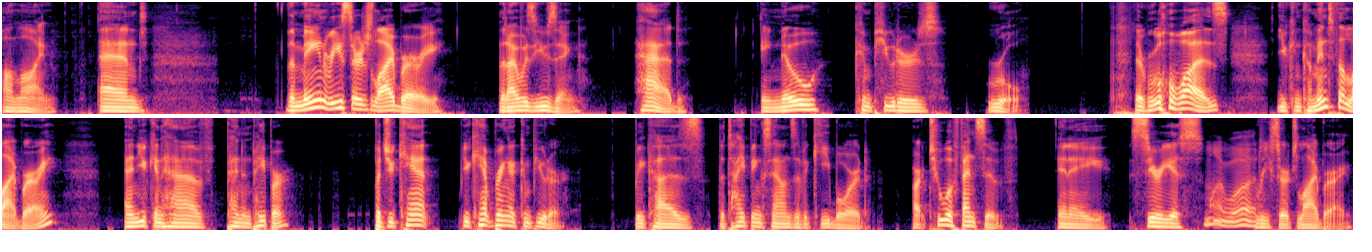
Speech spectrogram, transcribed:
online. And the main research library that I was using had a no computers rule. The rule was you can come into the library and you can have pen and paper, but you can't you can't bring a computer because the typing sounds of a keyboard are too offensive in a serious My word. research library,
